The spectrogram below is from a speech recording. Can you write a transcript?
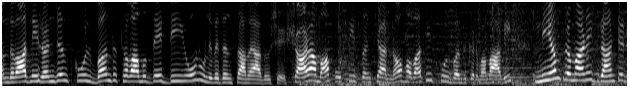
અમદાવાદની રંજન સ્કૂલ બંધ થવા મુદ્દે ડીઈઓનું નિવેદન સામે આવ્યું છે. શાળામાં પૂરતી સંખ્યા ન હોવાથી સ્કૂલ બંધ કરવામાં આવી. નિયમ પ્રમાણે ગ્રાન્ટેડ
